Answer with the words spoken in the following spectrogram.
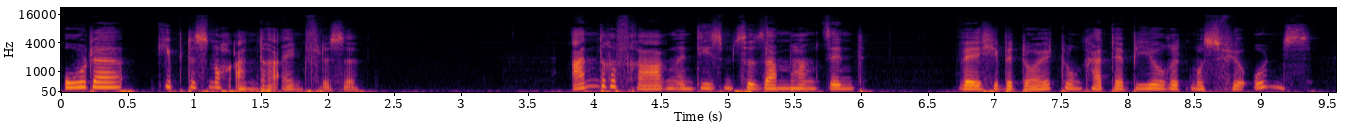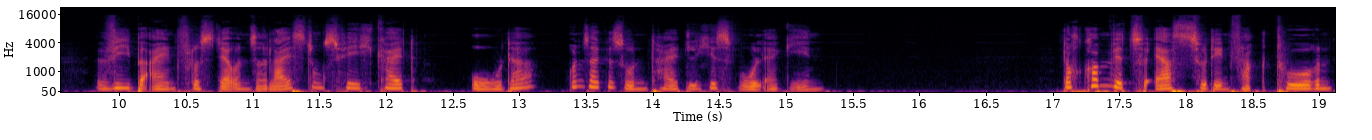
oder gibt es noch andere Einflüsse? Andere Fragen in diesem Zusammenhang sind, welche Bedeutung hat der Biorhythmus für uns? Wie beeinflusst er unsere Leistungsfähigkeit oder unser gesundheitliches Wohlergehen? Doch kommen wir zuerst zu den Faktoren,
